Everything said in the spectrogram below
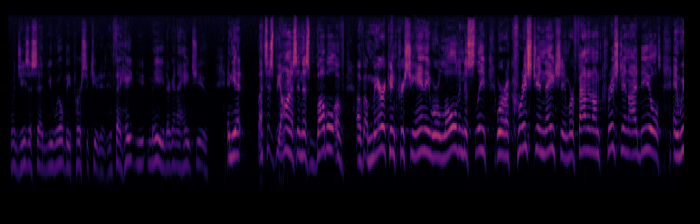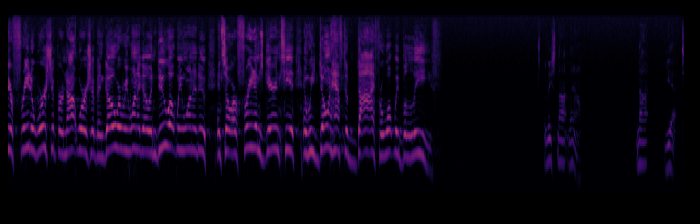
when Jesus said, You will be persecuted. If they hate you, me, they're going to hate you. And yet, let's just be honest, in this bubble of, of American Christianity, we're lulled into sleep. We're a Christian nation. We're founded on Christian ideals, and we are free to worship or not worship and go where we want to go and do what we want to do. And so our freedom's guaranteed, and we don't have to die for what we believe. At least not now. Not yet.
